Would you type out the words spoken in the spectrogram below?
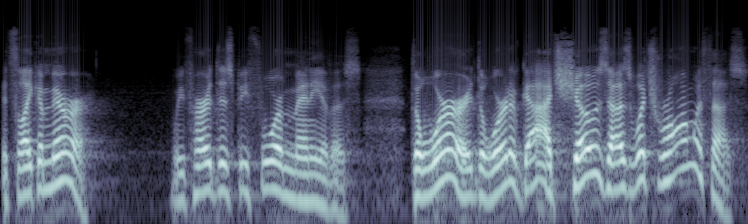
It's like a mirror. We've heard this before, many of us. The Word, the Word of God, shows us what's wrong with us.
